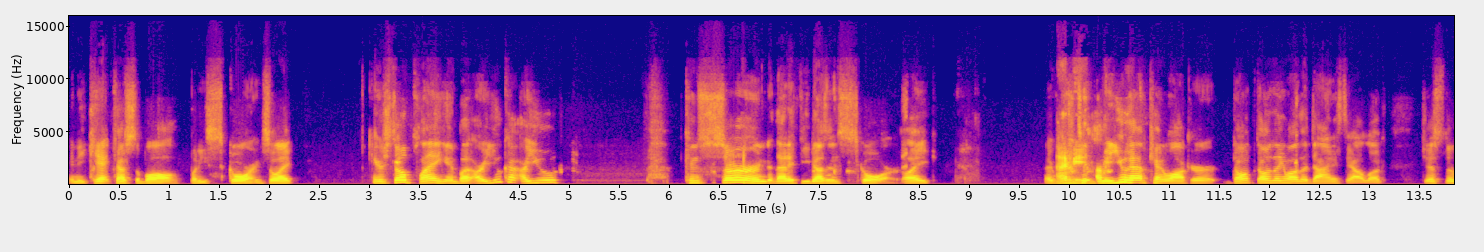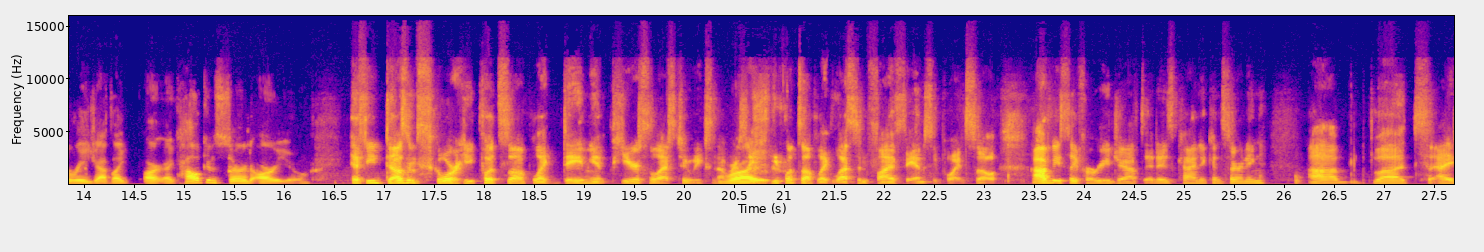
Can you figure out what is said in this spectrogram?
and he can't catch the ball, but he's scoring. So like, you're still playing him, but are you are you concerned that if he doesn't score, like, like I mean- I mean, you have Ken Walker. Don't don't think about the dynasty outlook. Just the redraft. Like, are like how concerned are you? If he doesn't score, he puts up like Dameon Pierce the last two weeks numbers. Right. He, puts up like less than five fantasy points. So obviously for redraft, it is kind of concerning. Uh, but I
